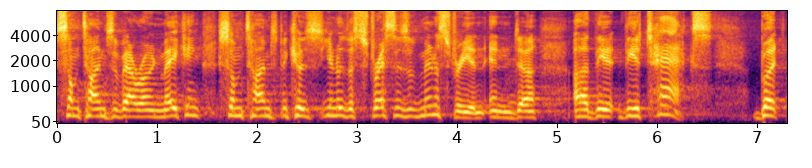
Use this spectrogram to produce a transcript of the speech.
sometimes of our own making, sometimes because, you know, the stresses of ministry and, and uh, uh, the, the attacks. But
